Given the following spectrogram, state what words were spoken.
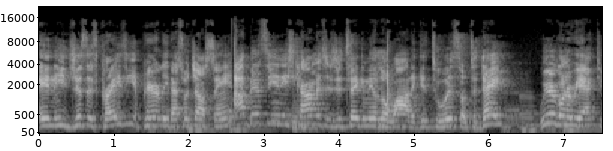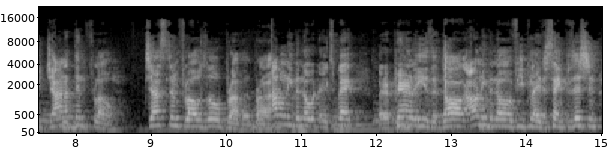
And he just is crazy. Apparently, that's what y'all saying. I've been seeing these comments. It's just taking me a little while to get to it. So today, we are gonna react to Jonathan Flowe. Justin Flowe's little brother, bro. I don't even know what to expect, but apparently he's a dog. I don't even know if he played the same position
